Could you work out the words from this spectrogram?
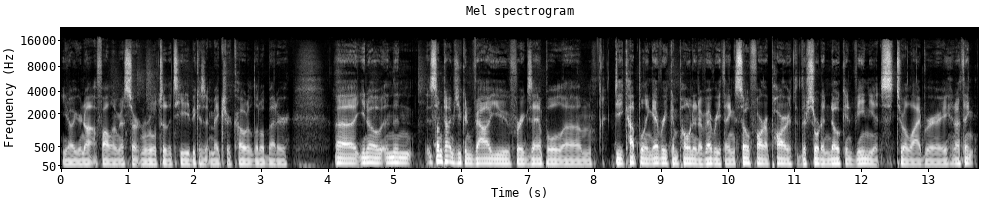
you know you're not following a certain rule to the T because it makes your code a little better. Uh, you know, and then sometimes you can value, for example, um, decoupling every component of everything so far apart that there's sort of no convenience to a library. And I think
